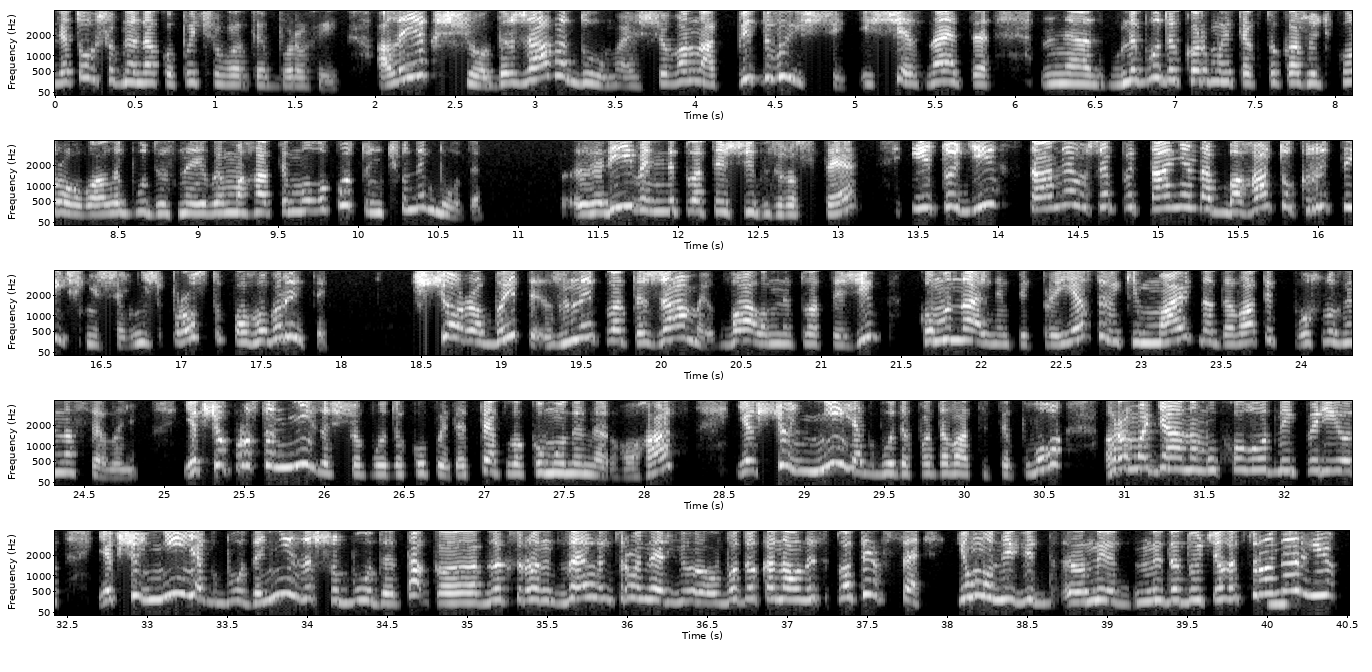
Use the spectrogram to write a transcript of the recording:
для того, щоб не накопичувати борги. Але якщо держава думає, що вона підвищить і ще, знаєте, е, не буде кормити, як то кажуть, корову, але буде з неї вимагати молоко, то нічого не буде. Е, Рівень неплатежів зросте, і тоді стане вже питання набагато критичніше, ніж просто поговорити. Що робити з неплатежами, валом неплатежів комунальним підприємствам, які мають надавати послуги населенню. Якщо просто ні за що буде купити теплокомуненергогаз, якщо ніяк буде подавати тепло громадянам у холодний період, якщо ніяк буде, ні за що буде так, е, електро... за електроенергію водоканал не сплатив, все йому не від е, не, не дадуть електроенергію.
